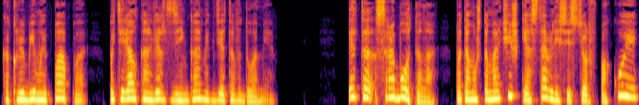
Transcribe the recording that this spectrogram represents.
как любимый папа потерял конверт с деньгами где-то в доме. Это сработало, потому что мальчишки оставили сестер в покое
